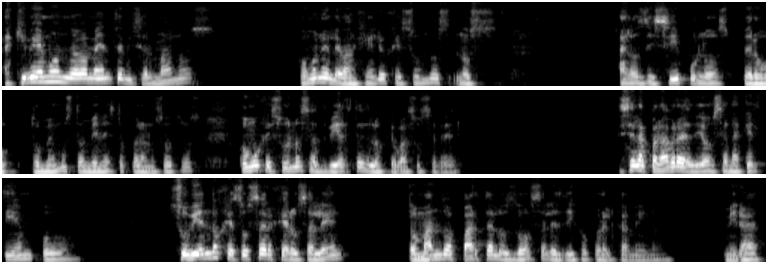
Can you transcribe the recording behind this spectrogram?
Aquí vemos nuevamente, mis hermanos, cómo en el Evangelio Jesús nos, nos a los discípulos, pero tomemos también esto para nosotros, cómo Jesús nos advierte de lo que va a suceder. Dice la palabra de Dios, en aquel tiempo, subiendo Jesús a Jerusalén, tomando aparte a los dos, se les dijo por el camino, mirad,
